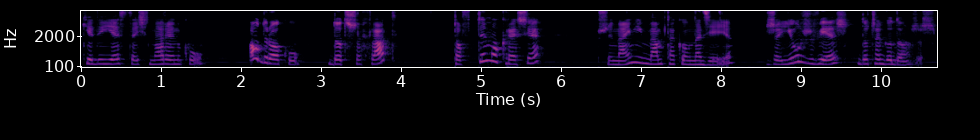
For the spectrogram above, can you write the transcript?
kiedy jesteś na rynku od roku do 3 lat, to w tym okresie, przynajmniej mam taką nadzieję, że już wiesz, do czego dążysz.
